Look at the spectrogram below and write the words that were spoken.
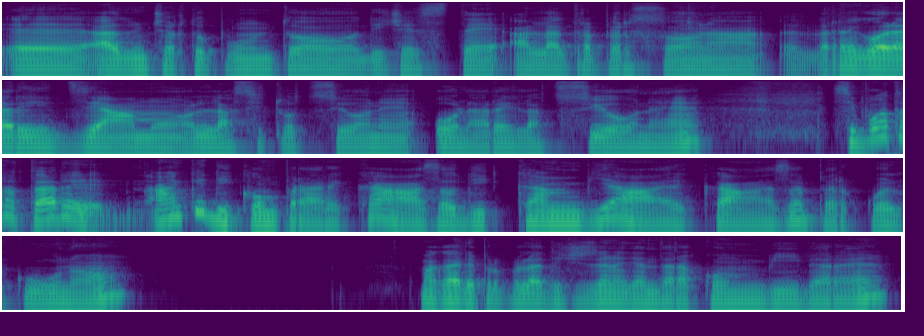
eh, ad un certo punto diceste all'altra persona eh, regolarizziamo la situazione o la relazione. Si può trattare anche di comprare casa o di cambiare casa per qualcuno, magari proprio la decisione di andare a convivere.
